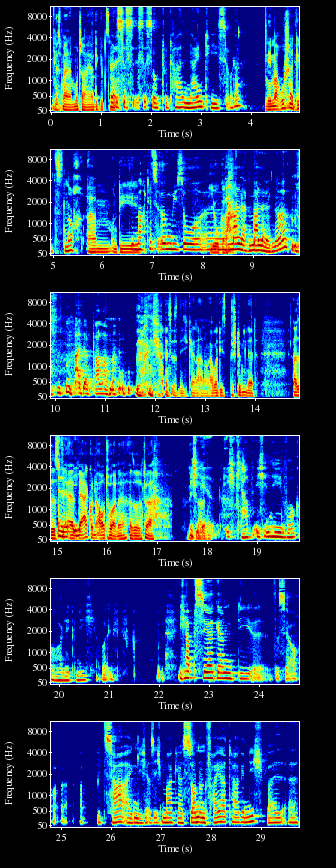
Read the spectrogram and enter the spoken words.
Das ist meine Mutter, ja, die gibt's noch. Oder ist es, ist es so total 90s, oder? Nee, Maruscha also, gibt's noch ähm, und die. Die macht jetzt irgendwie so äh, Yoga. Malle, Malle, ne? Malle Ballermann. ich weiß es nicht, keine Ahnung, aber die ist bestimmt nett. Also ist äh, Werk und Autor, ne? Also da. Ich, ich, äh, ich glaube, ich nee, Workaholic nicht, aber ich ich habe sehr gern die, äh, das ist ja auch äh, bizarr eigentlich. Also ich mag ja Sonn- und Feiertage nicht, weil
